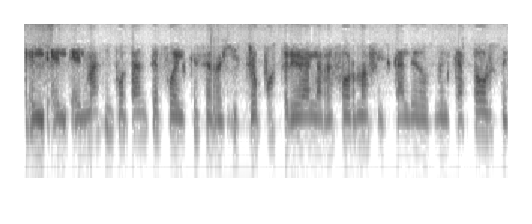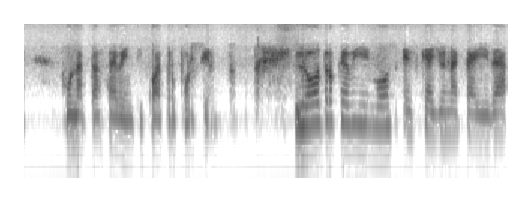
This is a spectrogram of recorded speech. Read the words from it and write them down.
El, el, el, más importante fue el que se registró posterior a la reforma fiscal de 2014, fue una tasa de 24%. Lo otro que vimos es que hay una caída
